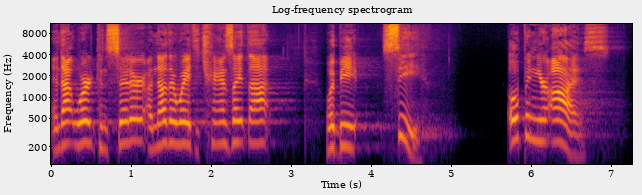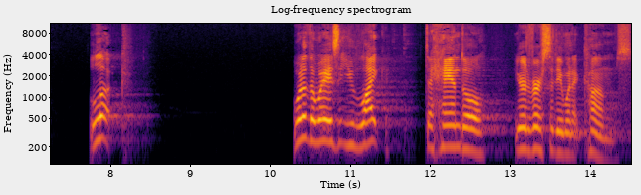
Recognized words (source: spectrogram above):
And that word consider, another way to translate that would be see, open your eyes, look. What are the ways that you like to handle your adversity when it comes?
